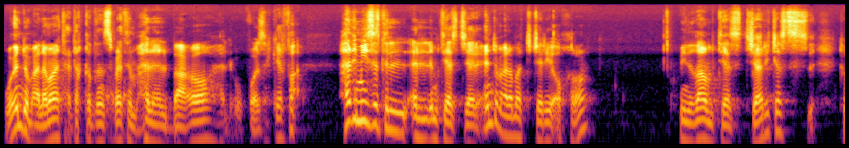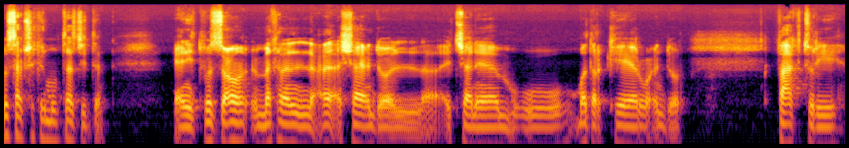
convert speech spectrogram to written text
وعندهم علامات أعتقد إن سمعت هل هل باعوه هل حكير. فهذه ميزة ال- الامتياز التجاري. عندهم علامات تجارية أخرى. في نظام الامتياز التجاري جالس توسع بشكل ممتاز جدا. يعني توزعوا مثلا الشاي عنده الاتش ان ام ومدر كير وعنده فاكتوري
